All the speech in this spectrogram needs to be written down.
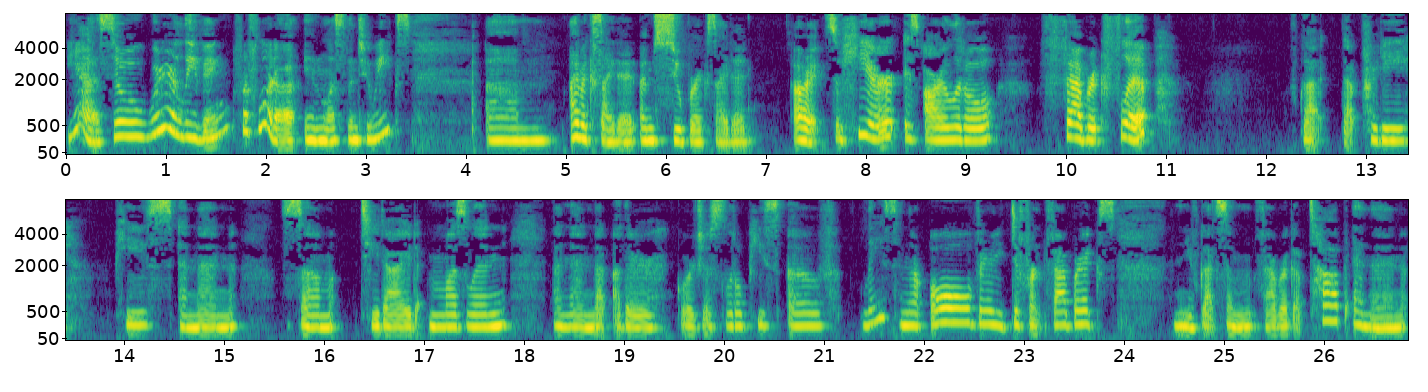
yeah, so we're leaving for Florida in less than two weeks. Um, I'm excited. I'm super excited. All right, so here is our little fabric flip. We've got that pretty piece and then some tea-dyed muslin and then that other gorgeous little piece of lace and they're all very different fabrics. And you've got some fabric up top and then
